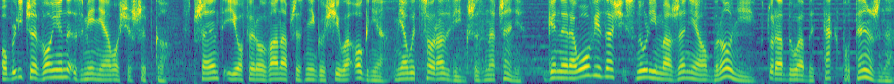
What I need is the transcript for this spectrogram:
Oblicze wojen zmieniało się szybko. Sprzęt i oferowana przez niego siła ognia miały coraz większe znaczenie. Generałowie zaś snuli marzenia o broni, która byłaby tak potężna,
